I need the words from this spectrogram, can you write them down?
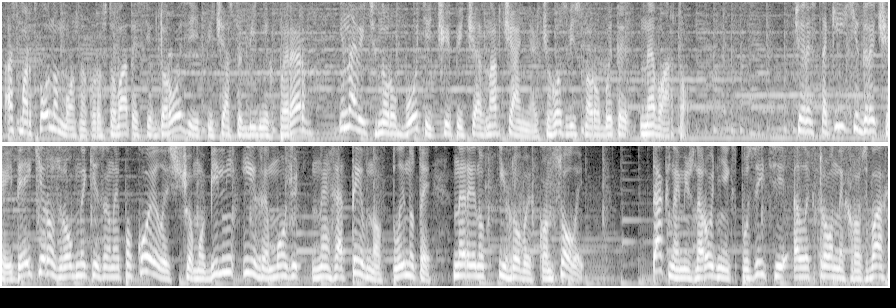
а смартфоном можна користуватися і в дорозі, і під час обідніх перерв, і навіть на роботі чи під час навчання, чого, звісно, робити не варто. Через такий хід речей деякі розробники занепокоїлись, що мобільні ігри можуть негативно вплинути на ринок ігрових консолей. Так, на міжнародній експозиції електронних розваг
